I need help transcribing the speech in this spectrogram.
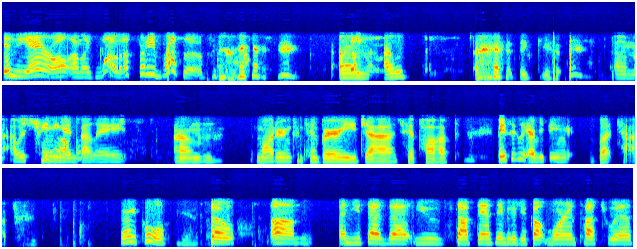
in the air. All I'm like, whoa, that's pretty impressive. um, I was thank you. Um, I was training in ballet, um, modern, contemporary, jazz, hip hop, basically everything but tap. Very cool. Yeah. So, um, and you said that you stopped dancing because you felt more in touch with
